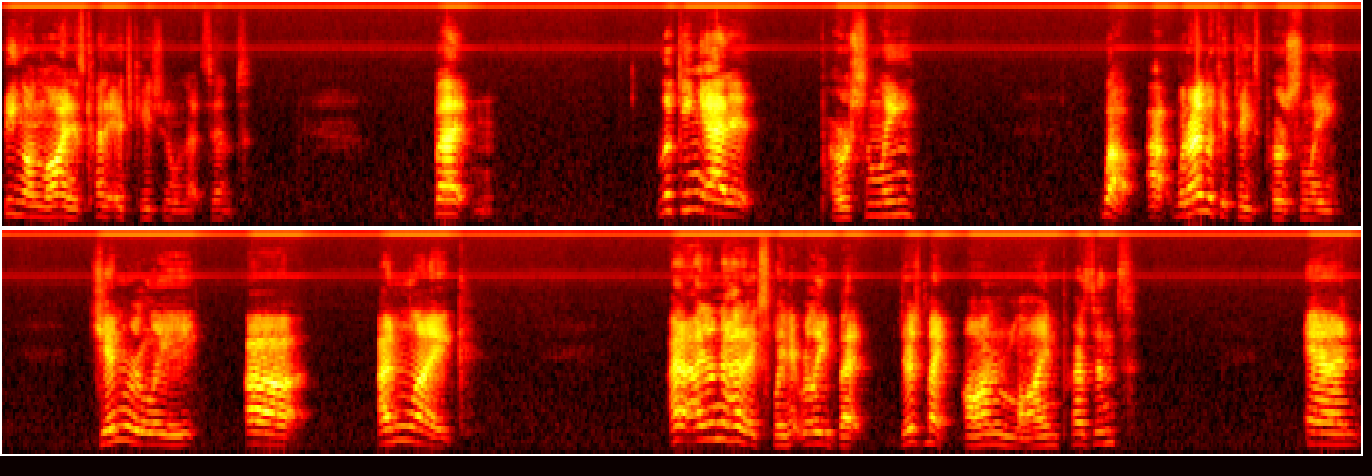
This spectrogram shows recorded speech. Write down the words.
being online is kind of educational in that sense. But looking at it personally, well, uh, when I look at things personally, generally, uh, I'm like, I, I don't know how to explain it really, but there's my online presence, and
